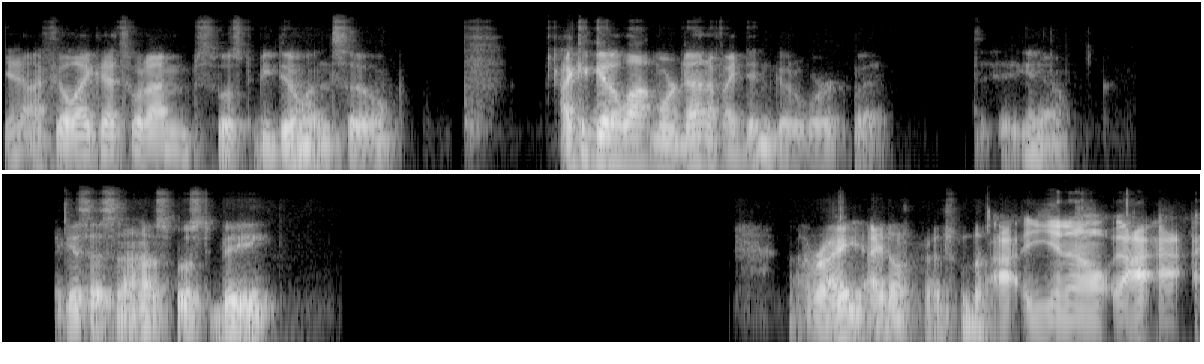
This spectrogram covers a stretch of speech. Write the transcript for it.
You know, I feel like that's what I'm supposed to be doing. So I could get a lot more done if I didn't go to work, but you know, I guess that's not how it's supposed to be. All right. I don't, I don't know. I, you know, I, I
